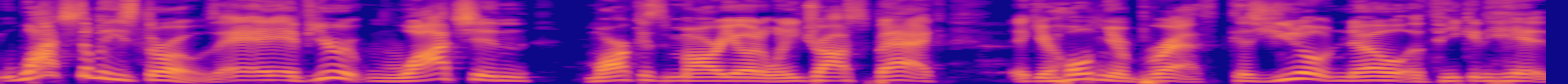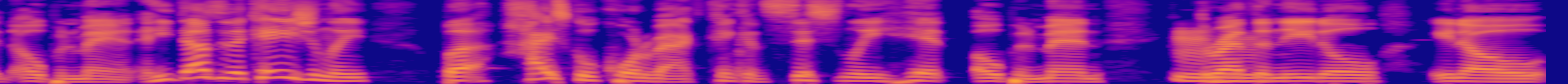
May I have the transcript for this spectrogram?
watch some of these throws. If you're watching Marcus Mariota when he drops back, like you're holding your breath because you don't know if he can hit an open man. And he does it occasionally, but high school quarterbacks can consistently hit open men mm-hmm. thread the needle, you know,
